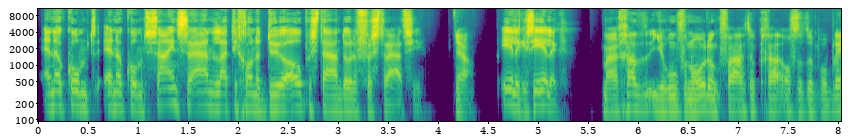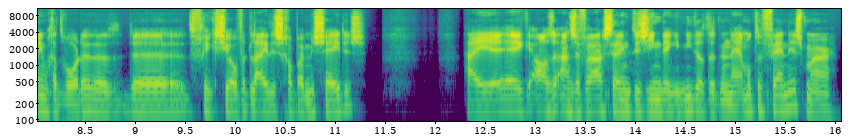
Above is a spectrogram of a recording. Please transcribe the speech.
En dan komt, en dan komt Sainz eraan en laat hij gewoon de deur openstaan door de frustratie. Ja. Eerlijk is eerlijk. Maar gaat, Jeroen van Hooydonk vraagt ook of dat een probleem gaat worden. De, de, de frictie over het leiderschap bij Mercedes. Hij, eh, ik, als, aan zijn vraagstelling te zien denk ik niet dat het een Hamilton-fan is. Maar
